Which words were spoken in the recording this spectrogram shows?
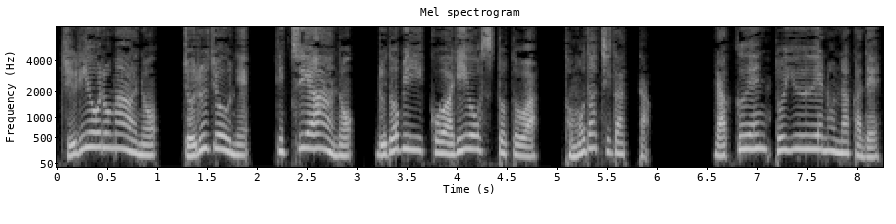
ジュリオ・ロマーノ、ジョルジョーネ、ティツィアーノ、ルドビーコ・アリオストとは友達だった。楽園という絵の中で、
